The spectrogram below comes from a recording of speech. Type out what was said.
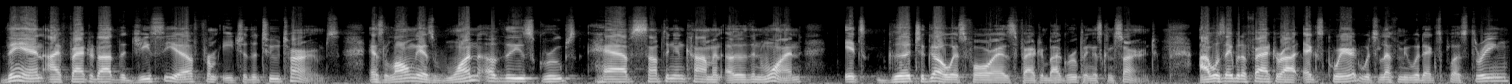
Then I factored out the GCF from each of the two terms. As long as one of these groups have something in common other than one, it's good to go as far as factoring by grouping is concerned. I was able to factor out x squared, which left me with x plus 3.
